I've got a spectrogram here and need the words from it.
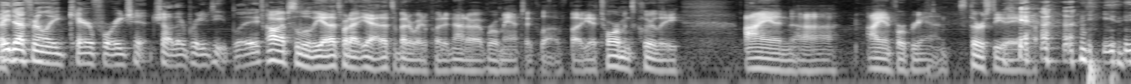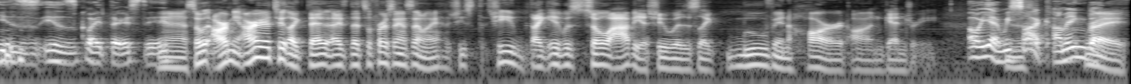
They definitely care for each other pretty deeply. Oh, absolutely. Yeah, that's what I. Yeah, that's a better way to put it. Not a romantic love, but yeah, Tormund's clearly eyeing uh, eyeing for Brienne. He's thirsty AF. he is he is quite thirsty. Yeah, so Army Arya too. Like that. I, that's the first thing I said. I'm like, she's she like it was so obvious. She was like moving hard on Gendry. Oh yeah, we saw it coming, but Right.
